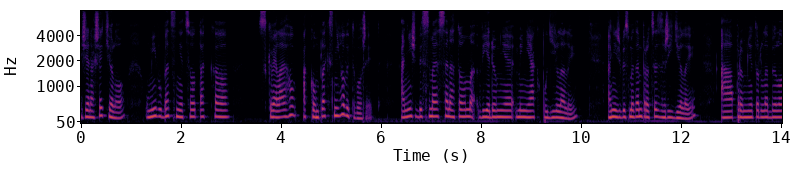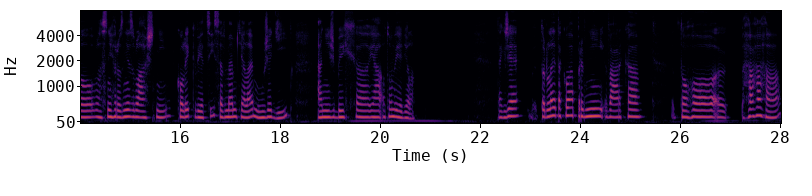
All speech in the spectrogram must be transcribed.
že naše tělo umí vůbec něco tak eh, skvělého a komplexního vytvořit, aniž bychom se na tom vědomě my nějak podíleli, aniž bychom ten proces řídili. A pro mě tohle bylo vlastně hrozně zvláštní, kolik věcí se v mém těle může dít, aniž bych eh, já o tom věděla. Takže tohle je taková první várka toho eh, ha, ha, ha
